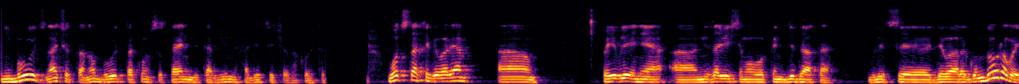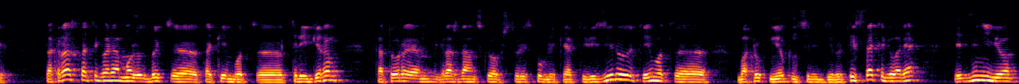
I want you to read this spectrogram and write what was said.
Не будет, значит, оно будет в таком состоянии литургии находиться еще какое-то. Вот, кстати говоря, а, появление а, независимого кандидата в лице Девары Гундоровой как раз, кстати говоря, может быть э, таким вот э, триггером, которое гражданское общество республики активизирует и вот э, вокруг нее консолидирует. И, кстати говоря, и для нее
